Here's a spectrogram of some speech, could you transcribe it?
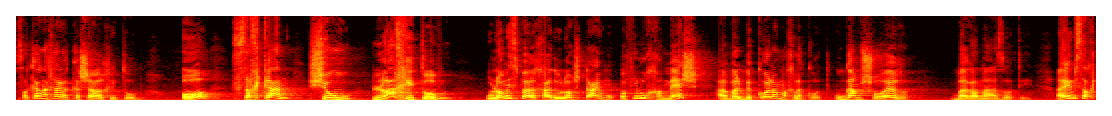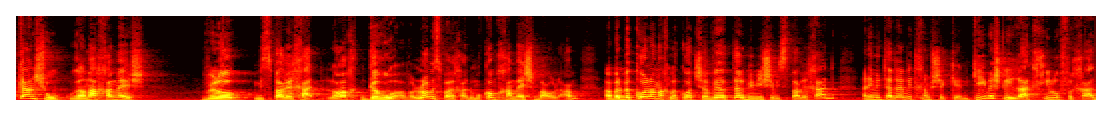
שחקן אחר הקשר הכי טוב. או שחקן שהוא לא הכי טוב, הוא לא מספר אחד, הוא לא שתיים, הוא אפילו חמש, אבל בכל המחלקות. הוא גם שוער ברמה הזאת. האם שחקן שהוא רמה חמש, ולא מספר אחד, לא גרוע, אבל לא מספר אחד, הוא מקום חמש בעולם, אבל בכל המחלקות שווה יותר ממי שמספר אחד, אני מתערב איתכם שכן. כי אם יש לי רק חילוף אחד,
